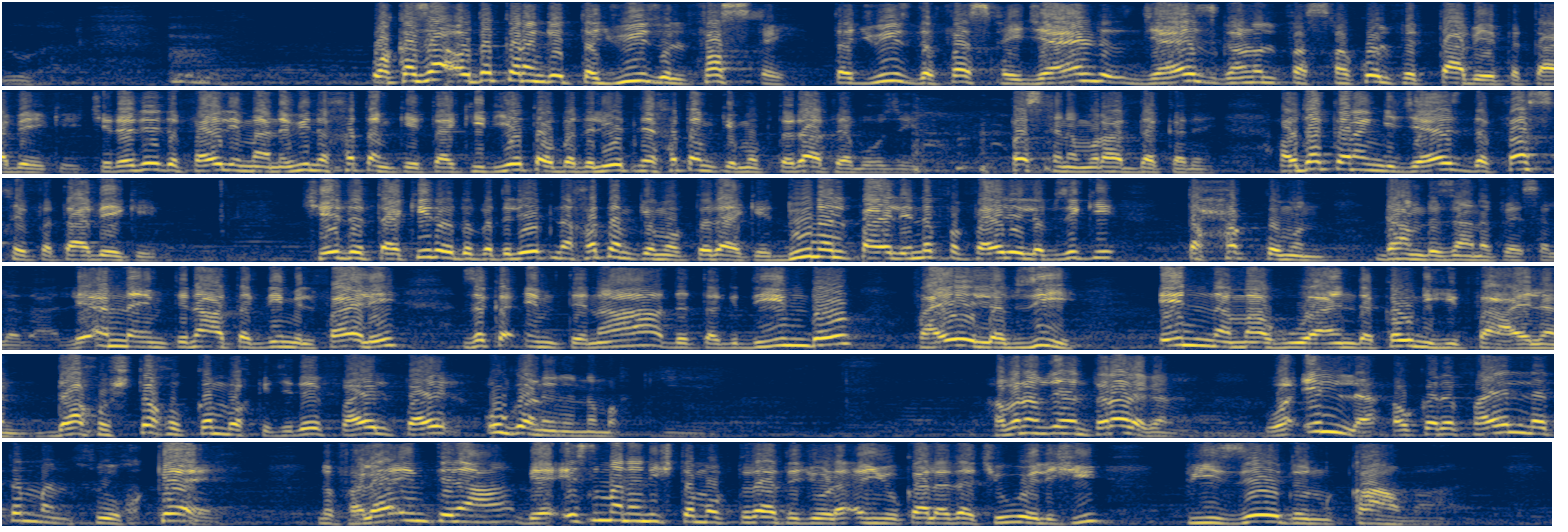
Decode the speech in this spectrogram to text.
وکذا او ذکرنګ تجویز الفسخ تجویز د فسخ جائز جائز غنل فسخ کول په تابع په تابع کې چې د دې د فعل معنوي نه ختم کې تاکیدیت او بدلیت نه ختم کې مبتدا ته بوزي فسخ نه مراد ده کړي او دا کرانګي جائز د فسخ په تابع کې چې د تاکید او د بدلیت نه ختم کې مبتدا کې دون الفاعل نه په فاعل لفظي کې تحکما دام د ځانه فیصله ده لئن امتناع تقدیم الفاعل ځکه امتناع د تقدیم دو فاعل لفظي انما هو عند كونه فاعلا دا خوشته خو کم وخت کې د فاعل فاعل وګڼنه نه مخ کی خبرم ځه انترا لګنه والا او کله فاعل نه تم منسوخ کې نو فلا امتناع بیا اسمنه نشته مبتدا ته جوړه ان یو کاله دا چې ویل شي پی زید قامه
